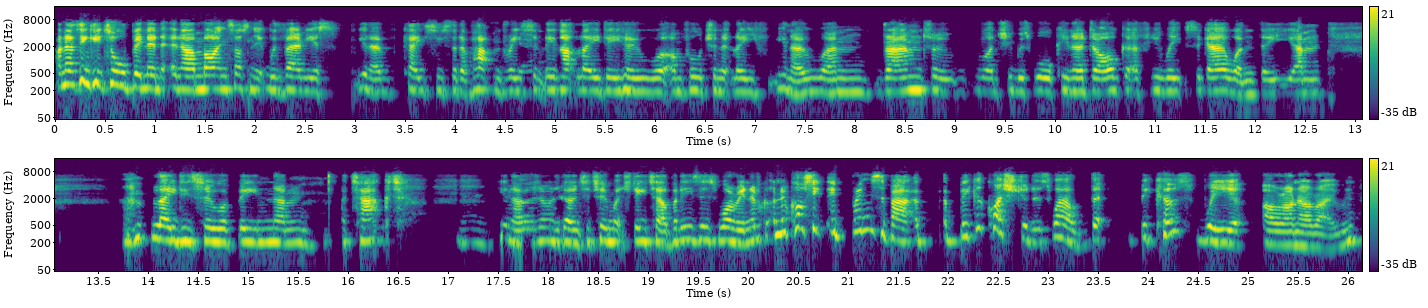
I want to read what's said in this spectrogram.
and I think it's all been in, in our minds, hasn't it, with various, you know, cases that have happened recently. That lady who uh, unfortunately, you know, um, drowned who- when she was walking her dog a few weeks ago, and the um, ladies who have been um, attacked. You know, I don't want to go into too much detail, but it is worrying. And of- And of course, it, it brings about a, a bigger question as well that because we are on our own,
